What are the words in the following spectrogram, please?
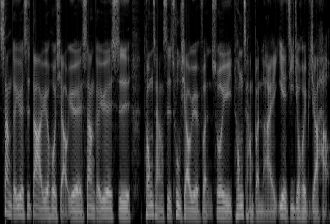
上个月是大月或小月，上个月是通常是促销月份，所以通常本来业绩就会比较好。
